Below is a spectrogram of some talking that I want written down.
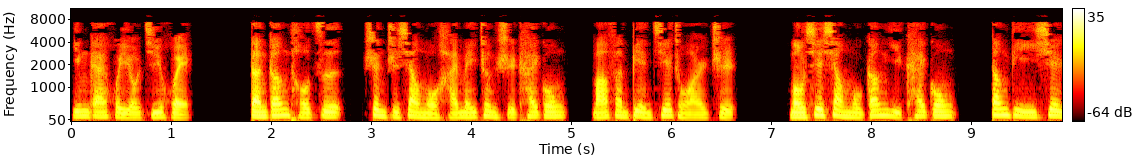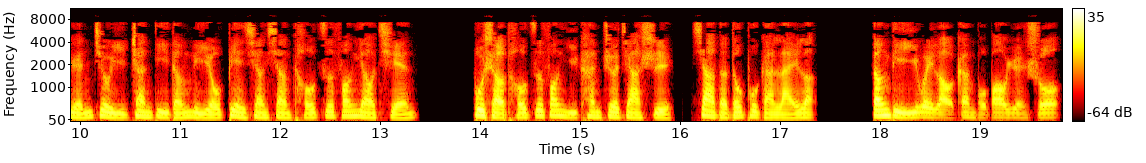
应该会有机会。但刚投资，甚至项目还没正式开工，麻烦便接踵而至。某些项目刚一开工，当地一些人就以占地等理由变相向投资方要钱，不少投资方一看这架势，吓得都不敢来了。当地一位老干部抱怨说，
